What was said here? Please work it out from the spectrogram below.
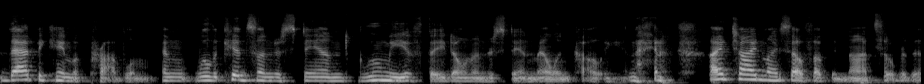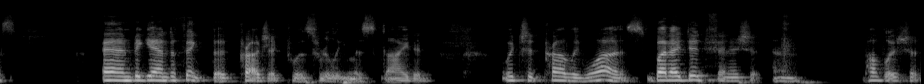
that became a problem. And will the kids understand gloomy if they don't understand melancholy? And I tied myself up in knots over this and began to think the project was really misguided which it probably was, but I did finish it and publish it.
